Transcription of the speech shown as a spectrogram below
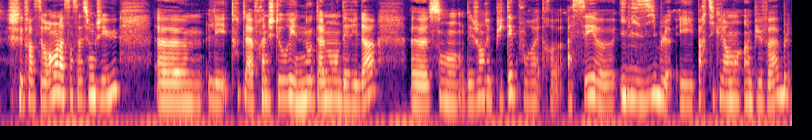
Enfin, c'est vraiment la sensation que j'ai eue. Euh, les, toute la French Theory et notamment Derrida euh, sont des gens réputés pour être assez illisibles et particulièrement imbuvables.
